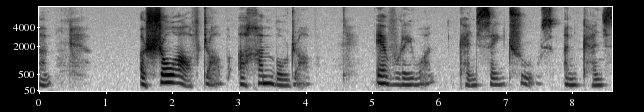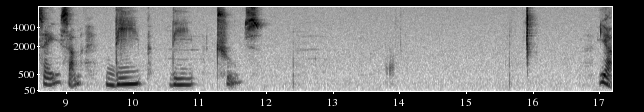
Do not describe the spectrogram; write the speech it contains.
a, a show off job, a humble job. Everyone can say truth and can say some deep, deep truths. Yeah,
